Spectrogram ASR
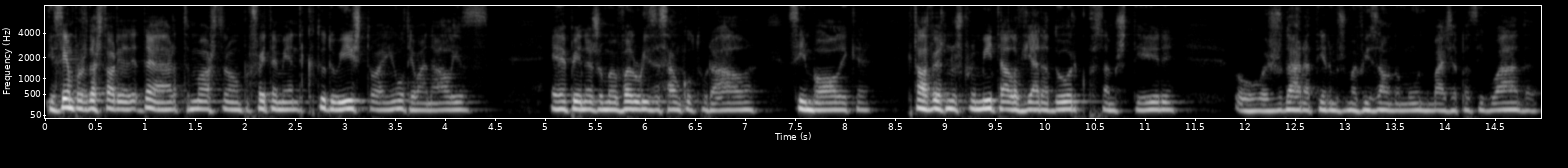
Exemplos da história da arte mostram perfeitamente que tudo isto, em última análise, é apenas uma valorização cultural, simbólica, que talvez nos permita aliviar a dor que possamos ter ou ajudar a termos uma visão do mundo mais apaziguada,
